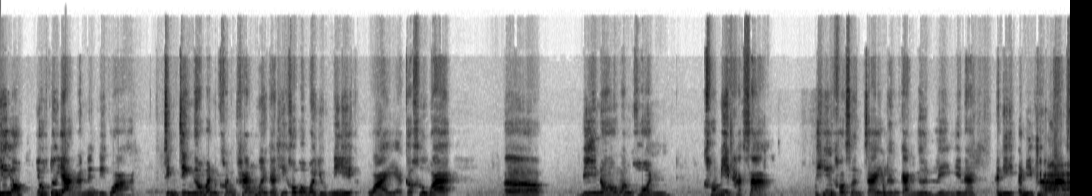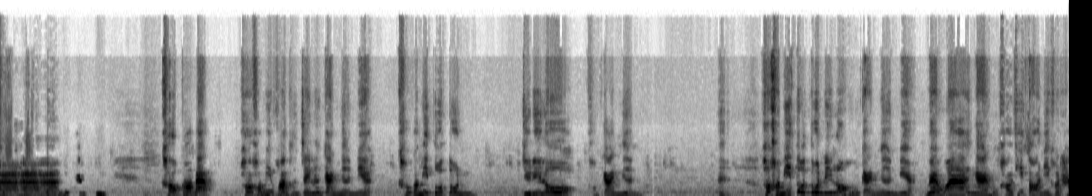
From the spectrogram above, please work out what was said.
พี่ยกยกตัวอย่างอันหนึงดีกว่า จริงๆแล้วมันค่อนข้างเหมือนกับที่เขาบอกว่ายุคนี้วัยอะก็คือว่าเออบีน้องบางคนเขามีทักษะที่เขาสนใจเรื่องการเงินอะไรอย่างนี้นะ อันนี้อันนี้พี่ล้าสุดอ่าอ่าอ่าแล้วก็มีการคุยเขาก็แบบพอเขามีความสนใจเรื่องการเงินเนี่ยเขาก็มีตัวตนอยู่ในโลกของการเงินพอเขามีตัวตนในโลกของการเงินเนี่ย แม้ว่างานของเขาที่ตอนนี้เขาท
